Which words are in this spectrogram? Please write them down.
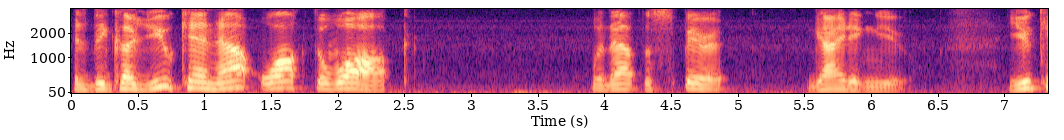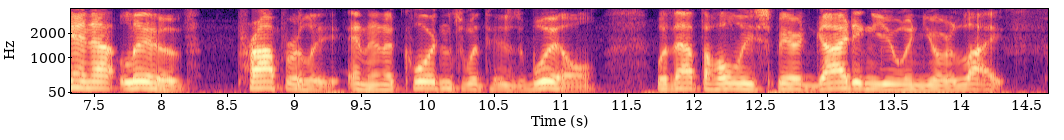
is because you cannot walk the walk without the Spirit guiding you. You cannot live properly and in accordance with His will without the Holy Spirit guiding you in your life.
